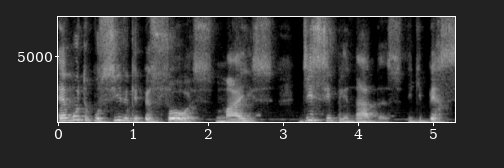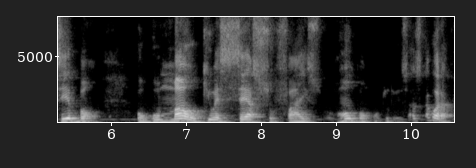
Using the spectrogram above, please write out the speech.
é muito possível que pessoas mais disciplinadas e que percebam o, o, mal que o excesso faz, rompam com tudo isso. Agora,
